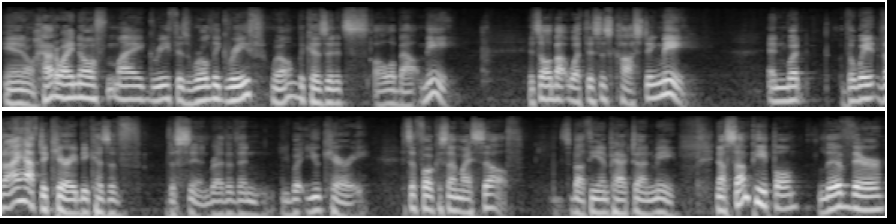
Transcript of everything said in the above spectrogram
You know, how do I know if my grief is worldly grief? Well, because it's all about me. It's all about what this is costing me and what the weight that I have to carry because of the sin rather than what you carry. It's a focus on myself. It's about the impact on me. Now, some people live their,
